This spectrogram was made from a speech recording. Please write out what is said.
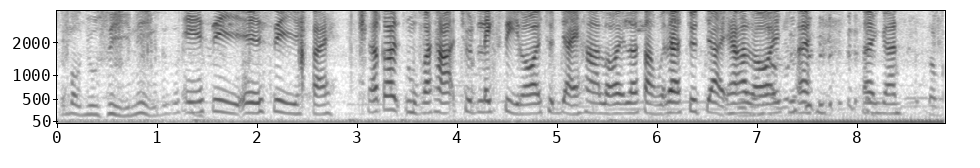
แล้วบอกอยู่สี่นี่ A4 A4 ไป แล้วก็หมูกระทะชุดเล็ก 400 ชุดใหญ่ 500 แล้วสั่งไปแล้วชุดใหญ่ 500ไปไปกันต่อไป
